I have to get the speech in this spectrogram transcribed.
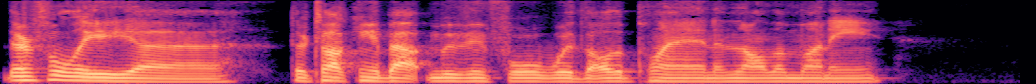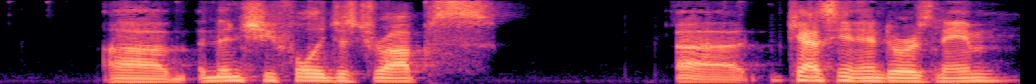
they're fully uh, they're talking about moving forward with all the plan and all the money. Um, and then she fully just drops uh, Cassian Andor's name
